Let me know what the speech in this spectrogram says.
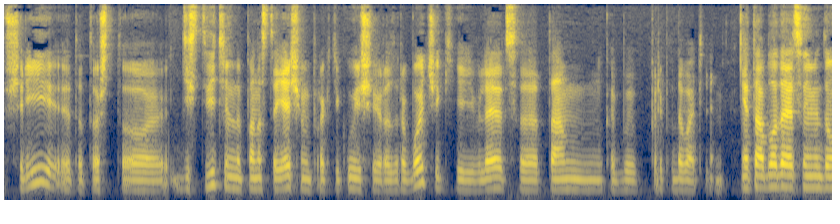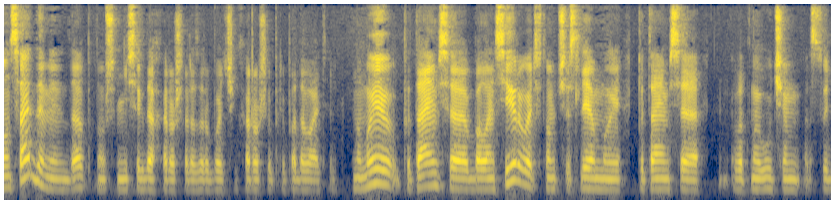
ШРИ, это то, что действительно по-настоящему практикующие разработчики являются там как бы преподавателями. Это обладает своими даунсайдами, да, потому что не всегда хороший разработчик, хороший преподаватель. Но мы пытаемся балансировать, в том числе мы пытаемся, вот мы учим студентов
